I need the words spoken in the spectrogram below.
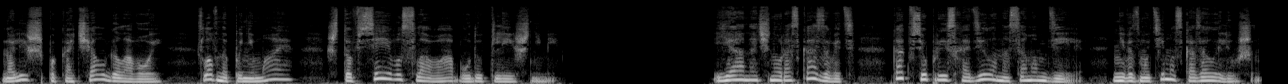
но лишь покачал головой, словно понимая, что все его слова будут лишними. «Я начну рассказывать, как все происходило на самом деле», — невозмутимо сказал Илюшин.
